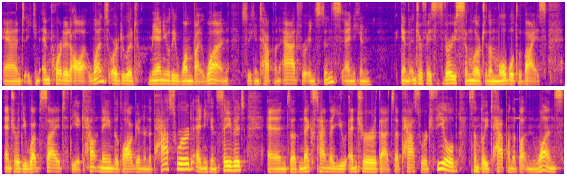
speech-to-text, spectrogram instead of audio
and you can import it all at once or do it manually one by one. So you can tap on add, for instance, and you can Again, the interface is very similar to the mobile device. Enter the website, the account name, the login, and the password, and you can save it. And uh, the next time that you enter that uh, password field, simply tap on the button once,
